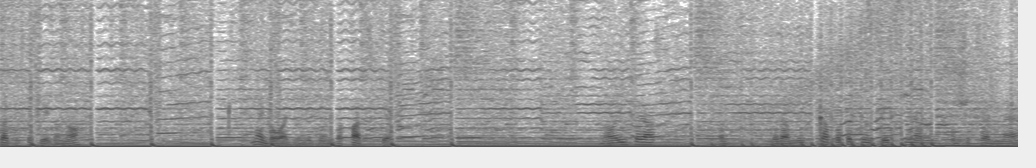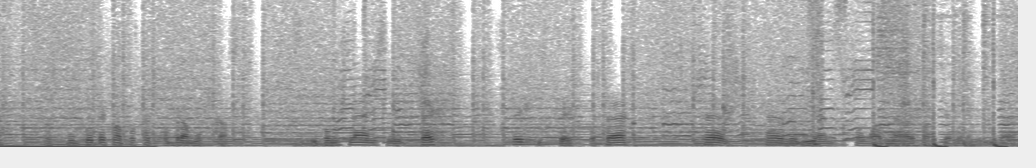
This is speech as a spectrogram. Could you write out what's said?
coś takiego, no. Mega ładnie wygląda, patrzcie. No i teraz bramówka, bo te półpłytki nam są potrzebne. bo Z półpłytek ma powstać obramówka. I pomyślałem, z tych, z tych i z tych, bo te, te, te zrobiłem, są ładne, ale patrzcie jak one wyglądają.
